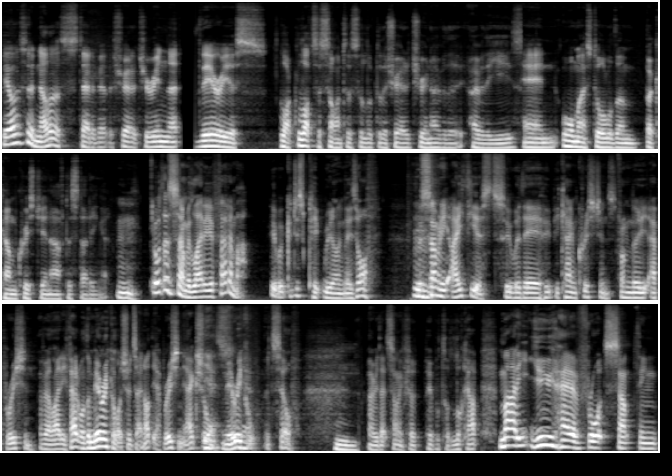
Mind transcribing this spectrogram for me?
Yeah, I also heard another stat about the Shroud of Turin that various, like lots of scientists have looked at the Shroud of Turin over the over the years, and almost all of them become Christian after studying it. Hmm. Well, that's the same with Lady of Fatima. Yeah, we could just keep reeling these off. There's hmm. so many atheists who were there who became Christians from the apparition of Our Lady of Fatima. Well, the miracle, I should say, not the apparition, the actual Yes, miracle itself. Hmm. Maybe that's something for people to look up. Marty, you have brought something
